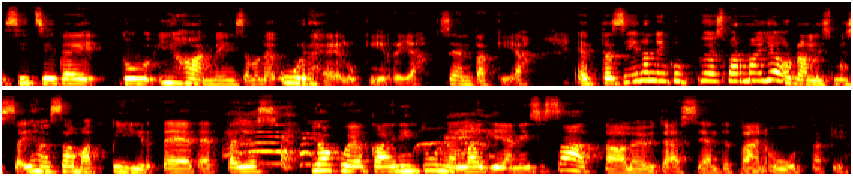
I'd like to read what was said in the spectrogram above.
sit siitä ei tullut ihan niin semmoinen urheilukirja sen takia. Että siinä niin kuin myös varmaan journalismissa ihan samat piirteet, että jos joku, joka ei niin tunne lajia, niin se saattaa löytää sieltä jotain uuttakin.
